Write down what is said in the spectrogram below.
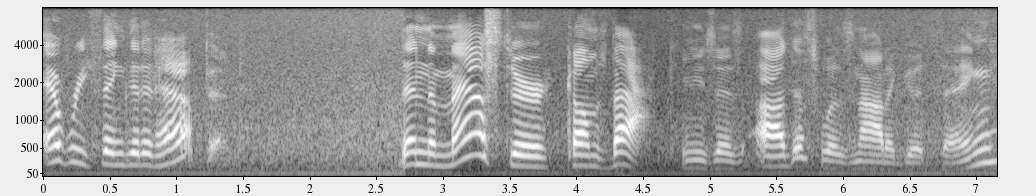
everything that had happened. Then the master comes back and he says, Ah, this was not a good thing.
